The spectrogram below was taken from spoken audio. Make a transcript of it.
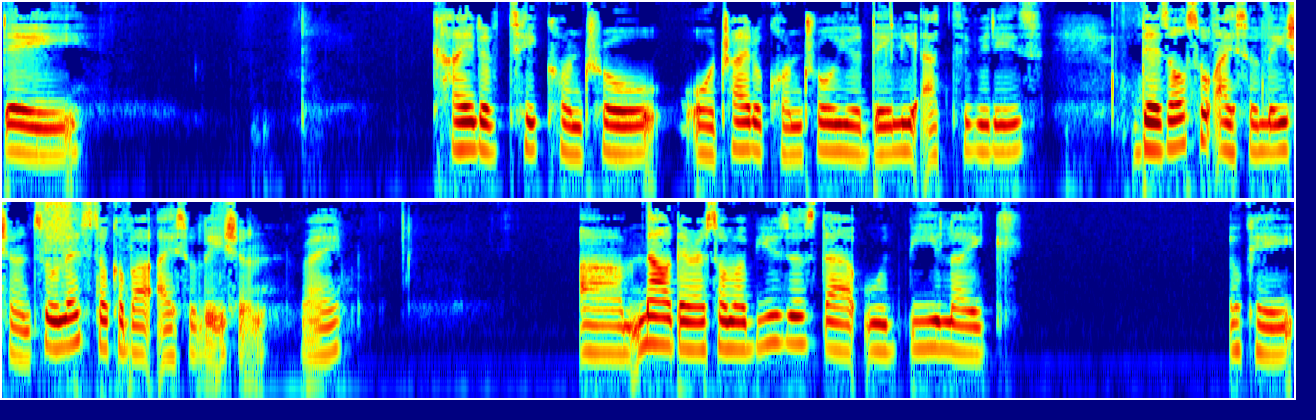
they kind of take control or try to control your daily activities. There's also isolation. So let's talk about isolation, right? Um, now there are some abusers that would be like, okay,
